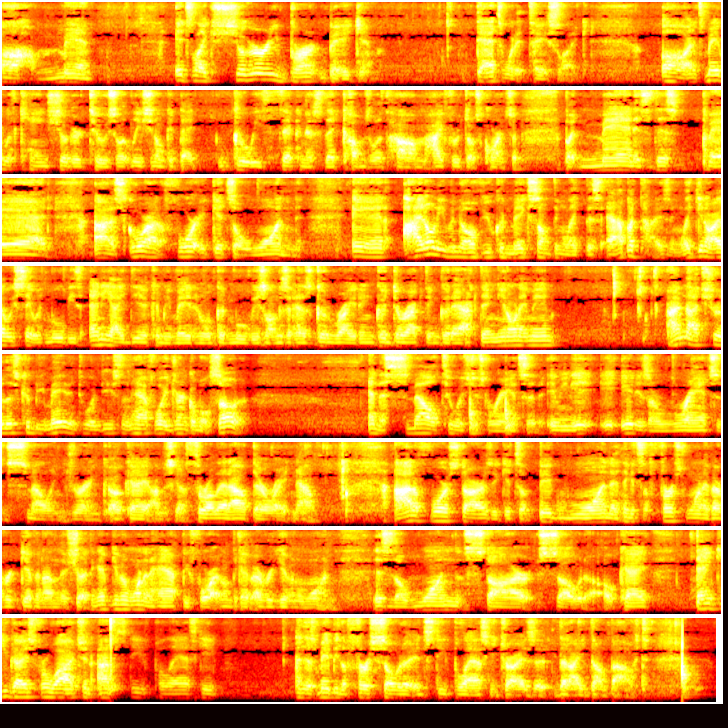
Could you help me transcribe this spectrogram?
Oh, man. It's like sugary burnt bacon. That's what it tastes like. Oh, and it's made with cane sugar too, so at least you don't get that gooey thickness that comes with um, high fructose corn syrup. But man, is this bad. On a score out of four, it gets a one. And I don't even know if you could make something like this appetizing. Like, you know, I always say with movies, any idea can be made into a good movie as long as it has good writing, good directing, good acting. You know what I mean? I'm not sure this could be made into a decent halfway drinkable soda. And the smell too is just rancid. I mean, it, it, it is a rancid smelling drink. Okay, I'm just gonna throw that out there right now. Out of four stars, it gets a big one. I think it's the first one I've ever given on this show. I think I've given one and a half before. I don't think I've ever given one. This is a one star soda. Okay, thank you guys for watching. I'm Steve Pulaski, and this may be the first soda in Steve Pulaski tries it that I dump out.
